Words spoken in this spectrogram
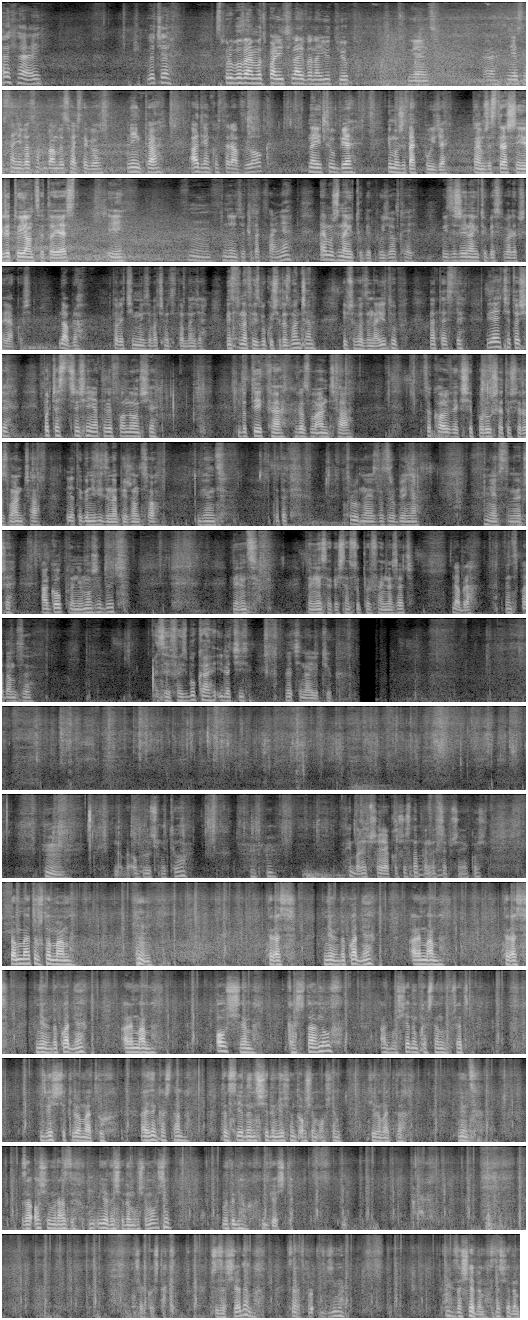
Hej, hej. Wiecie, spróbowałem odpalić live'a na YouTube, więc e, nie jestem w stanie wam wysłać tego linka. Adrian Kostera vlog na YouTubie i może tak pójdzie. Powiem, że strasznie irytujące to jest i hmm, nie idzie to tak fajnie, ale może na YouTubie pójdzie, ok. Widzę, że na YouTube jest chyba lepsza jakość. Dobra, to lecimy i zobaczymy co to będzie. Więc tu na Facebooku się rozłączam i przechodzę na YouTube na testy. Wiecie, to się podczas trzęsienia telefonu on się dotyka, rozłącza. Cokolwiek się porusza, to się rozłącza. Ja tego nie widzę na bieżąco, więc to tak trudno jest do zrobienia. Nie jest to najlepsze. A GoPro nie może być, więc to nie jest jakaś tam super fajna rzecz. Dobra, więc spadam z, z Facebooka i leci, leci na YouTube. Hmm. Dobra, obróćmy tu. Mhm. Chyba lepsza jakość, jest na pewno lepsza jakość. 100 metrów to mam. Hmm. Teraz nie wiem dokładnie, ale mam. Teraz nie wiem dokładnie, ale mam 8 kasztanów albo 7 kasztanów przed 200 km. A jeden kasztan to jest 1,78,8 km. Więc za 8 razy 1,788 będę miał 200. Czy jakoś tak. Czy za 7? Zaraz widzimy. Za 7, za 7.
